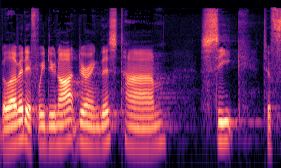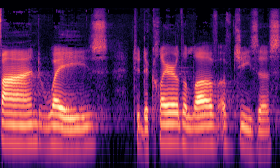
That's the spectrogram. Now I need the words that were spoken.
Beloved, if we do not during this time seek to find ways to declare the love of Jesus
